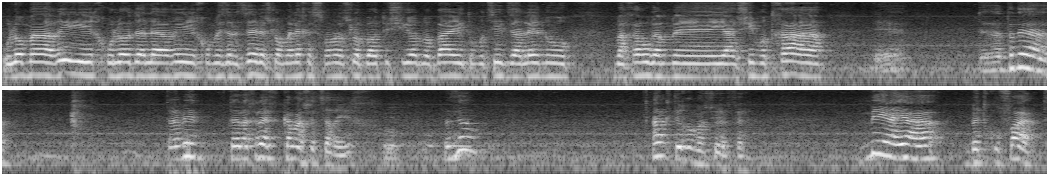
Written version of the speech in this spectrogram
הוא לא מעריך, הוא לא יודע להעריך, הוא מזלזל, יש לו מלא חסרונות, יש לו בעיות אישיות בבית, הוא מוציא את זה עלינו, מחר הוא גם אה, יאשים אותך. אה, אתה יודע, אתה מבין? תלכלך כמה שצריך, וזהו. רק תראו משהו יפה. מי היה בתקופת,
